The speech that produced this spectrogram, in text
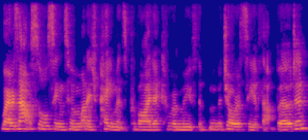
whereas outsourcing to a managed payments provider can remove the majority of that burden.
